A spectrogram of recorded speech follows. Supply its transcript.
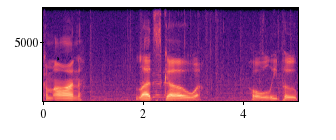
Come on. Let's go. Holy poop.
